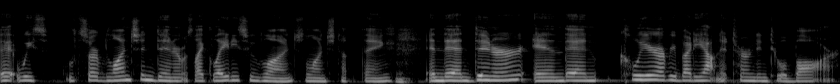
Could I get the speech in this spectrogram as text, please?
it, we served lunch and dinner. It was like ladies who lunch, lunch thing, and then dinner, and then clear everybody out, and it turned into a bar.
